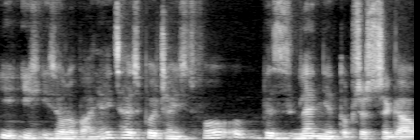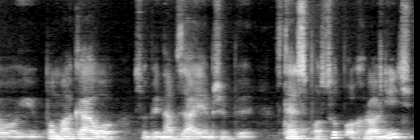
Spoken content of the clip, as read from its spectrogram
i ich izolowania i całe społeczeństwo bezwzględnie to przestrzegało i pomagało sobie nawzajem, żeby w ten sposób ochronić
